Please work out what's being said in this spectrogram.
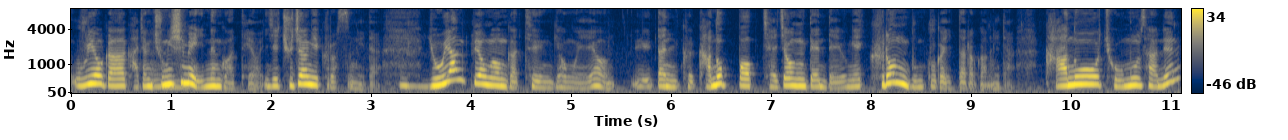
우려가 가장 중심에 음. 있는 것 같아요. 이제 주장이 그렇습니다. 음. 요양병원 같은 경우에요. 일단 그 간호법 제정된 내용에 그런 문구가 있다라고 합니다. 간호조무사는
